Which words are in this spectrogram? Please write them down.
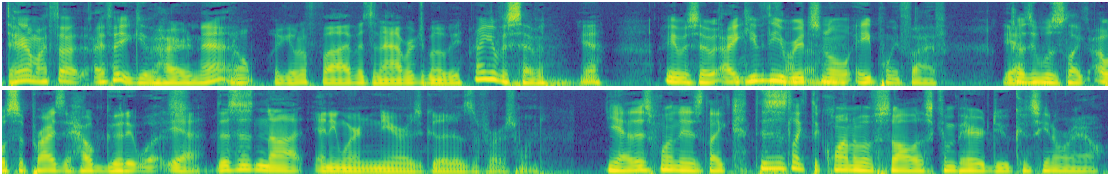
damn, I thought I thought you'd give it higher than that. No, I give it a five. It's an average movie. I give it a seven. Yeah. I give it a seven. I give the It's not that original eight point five Yeah. because it was like I was surprised at how good it was. Yeah. This is not anywhere near as good as the first one. yeah. This one is like this is like the Quantum of Solace compared to Casino Royale,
